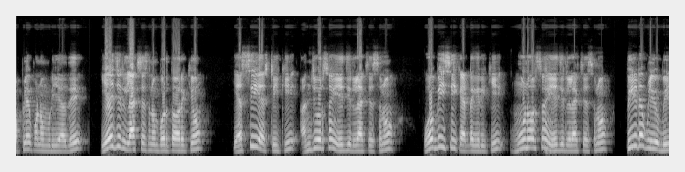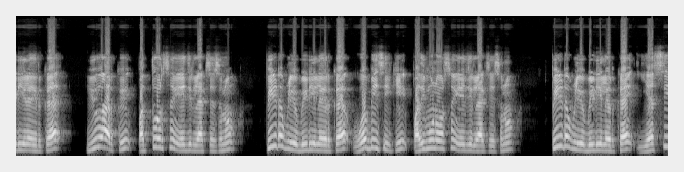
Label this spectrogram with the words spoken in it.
அப்ளை பண்ண முடியாது. ஏஜ் ரிலாக்ஸேஷனை பொறுத்த வரைக்கும் எஸ்சி எஸ்டிக்கு அஞ்சு வருஷம் ஏஜ் ரிலாக்ஸேஷனும் ஓபிசி கேட்டகரிக்கு மூணு வருஷம் ஏஜ் ரிலாக்ஸேஷனும் பிடபிள்யூபிடியில் இருக்க யூஆருக்கு பத்து வருஷம் ஏஜ் ரிலாக்ஸேஷனும் பிடபிள்யூபிடியில் இருக்க ஓபிசிக்கு பதிமூணு வருஷம் ஏஜ் ரிலாக்ஸேஷனும் பிடபிள்யூபிடியில் இருக்க எஸ்சி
